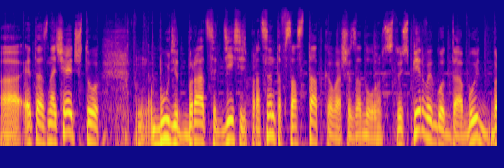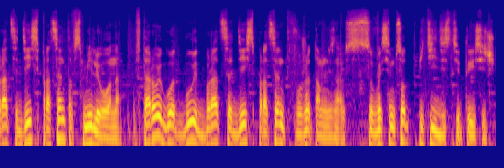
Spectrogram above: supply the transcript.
а, это означает, что будет браться 10% с остатка вашей задолженности задолженности. То есть первый год, да, будет браться 10% с миллиона. Второй год будет браться 10% уже там, не знаю, с 850 тысяч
